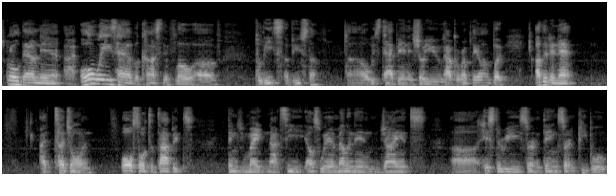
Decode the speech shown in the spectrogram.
scroll down there, I always have a constant flow of police abuse stuff. I always tap in and show you how corrupt they are. But other than that, I touch on all sorts of topics things you might not see elsewhere melanin giants uh, history certain things certain people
